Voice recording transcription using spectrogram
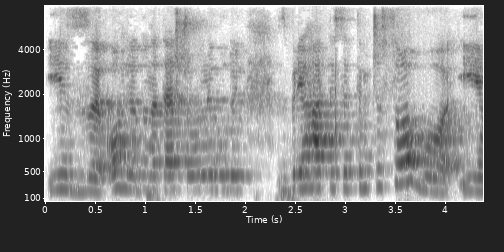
І з огляду на те, що вони будуть зберігатися тимчасово і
